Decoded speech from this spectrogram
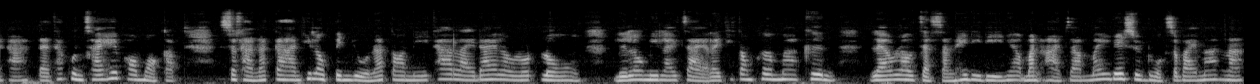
นะคะ แต่ถ้าคุณใช้ให้พอเหมาะกับสถานการณ์ที่เราเป็นอยู่นะตอนนี้ถ้ารายได้เราลดลง หรือเรามีรายจ่ายอะไรที่ต้องเพิ่มมากขึ้น แล้วเราจัดสรรให้ดีๆเนี่ยมันอาจจะไม่ได้สะดวกสบายมากนัก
